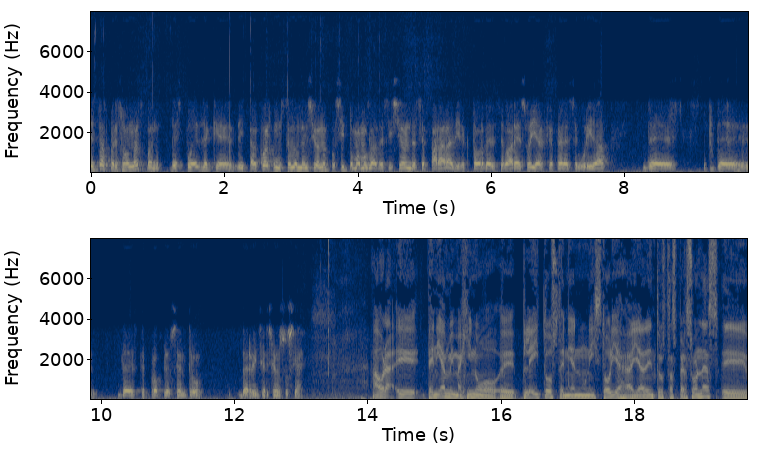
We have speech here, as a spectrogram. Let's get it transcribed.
estas personas, bueno, después de que, y tal cual como usted lo menciona, pues sí, tomamos la decisión de separar al director del Cebareso y al jefe de seguridad de, de, de este propio centro de reinserción social. Ahora, eh, tenían, me imagino, eh, pleitos, tenían una historia allá dentro estas personas. Eh,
